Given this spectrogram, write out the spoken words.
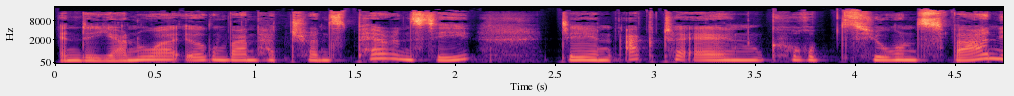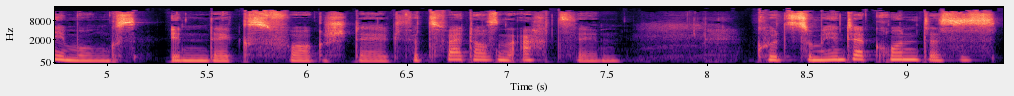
Ende Januar irgendwann hat Transparency den aktuellen Korruptionswahrnehmungsindex vorgestellt für 2018. Kurz zum Hintergrund, das ist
